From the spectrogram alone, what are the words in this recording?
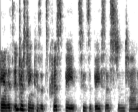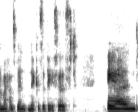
And it's interesting because it's Chris Bates, who's a bassist in town, and my husband, Nick, is a bassist. And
